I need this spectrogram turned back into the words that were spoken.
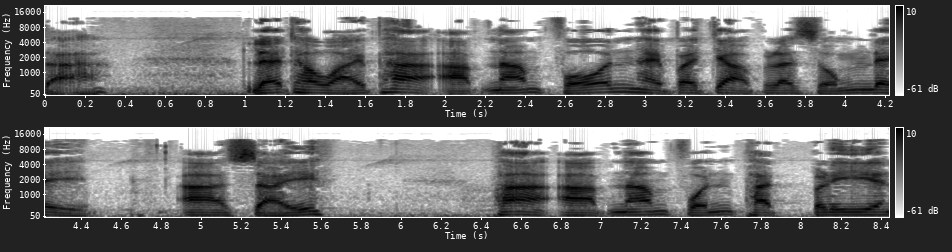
ษา และถวายผ้าอาบน้ำฝนให้พระเจ้าประสงค์ได้อาศัย ผ้าอาบน้ำฝนผัดเปลี่ยน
